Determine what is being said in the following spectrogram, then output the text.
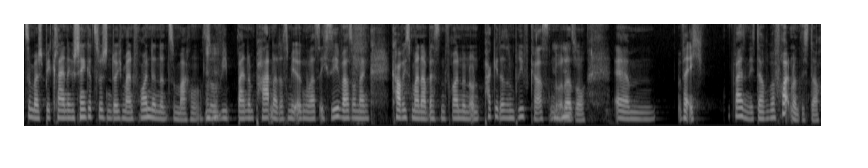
zum Beispiel kleine Geschenke zwischendurch meinen Freundinnen zu machen. So wie bei einem Partner, dass mir irgendwas, ich sehe was und dann kaufe ich es meiner besten Freundin und packe das in den Briefkasten oder so. Ähm, weil ich weiß nicht, darüber freut man sich doch.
